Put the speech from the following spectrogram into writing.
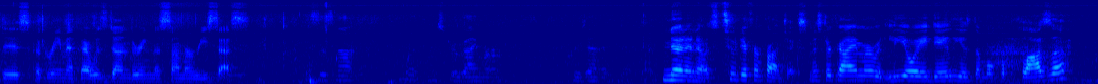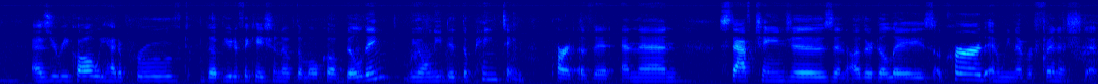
this agreement that was done during the summer recess. This is not what Mr. Geimer presented? No, no, no, it's two different projects. Mr. Geimer with Leo A. Daly is the MOCA Plaza. As you recall, we had approved the beautification of the MOCA building. We only did the painting part of it, and then staff changes and other delays occurred, and we never finished it.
